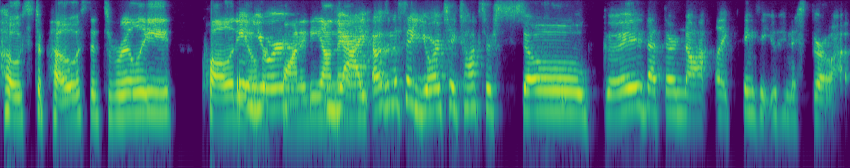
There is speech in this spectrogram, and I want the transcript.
post to post. It's really quality and over your, quantity on there. Yeah, I was gonna say your TikToks are so good that they're not like things that you can just throw up.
